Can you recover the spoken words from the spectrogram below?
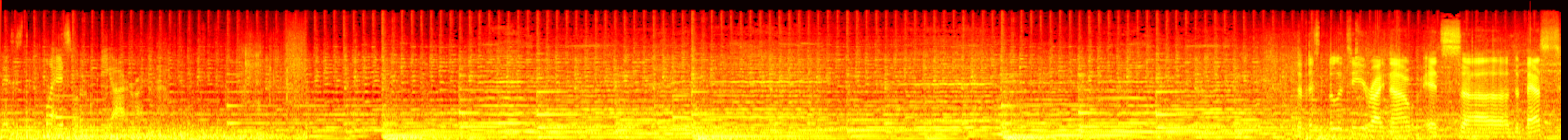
This is the place where we are right now. Right now. It's uh, the best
